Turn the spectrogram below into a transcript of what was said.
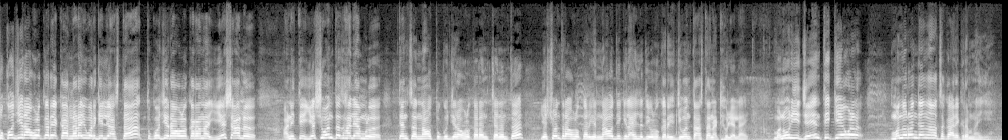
तुकोजीराव होळकर एका लढाईवर गेले असता तुकोजीराव होळकरांना यश आलं आणि ते यशवंत झाल्यामुळं त्यांचं नाव तुकोजीराव होळकरांच्या नंतर यशवंतराव होळकर हे नाव देखील अहिल्यादेवी होळकर हे जिवंत असताना ठेवलेलं आहे. म्हणून ही जयंती केवळ मनोरंजनाचा कार्यक्रम नाही आहे.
